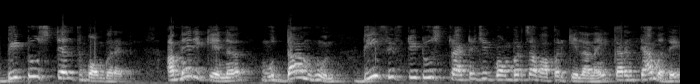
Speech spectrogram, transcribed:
बी टू स्टेल्थ बॉम्बर आहेत. अमेरिकेनं मुद्दामहून बी फिफ्टी टू स्ट्रॅटेजिक बॉम्बरचा वापर केला नाही कारण त्यामध्ये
